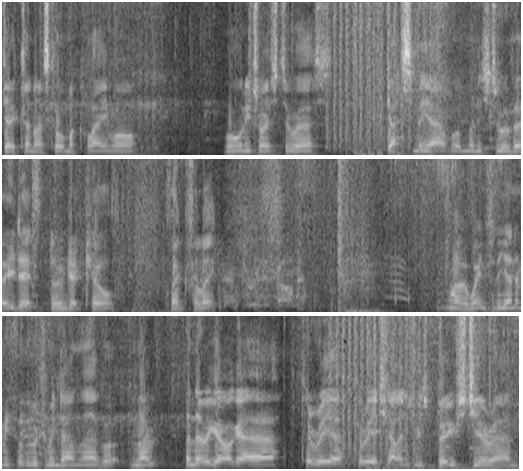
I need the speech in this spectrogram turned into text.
Get a nice call my claymore. He tries to uh, gas me out but managed to evade it. Don't get killed, thankfully. Uh, waiting for the enemy, thought they were coming down there, but no. And there we go, I get a career career challenge which boosts your um,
